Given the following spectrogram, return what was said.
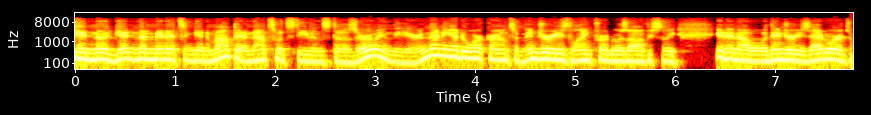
getting the, getting the minutes and getting them out there, and that's what Stevens does early in the year. And then he had to work around some injuries. Langford was obviously in and out with injuries. Edwards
